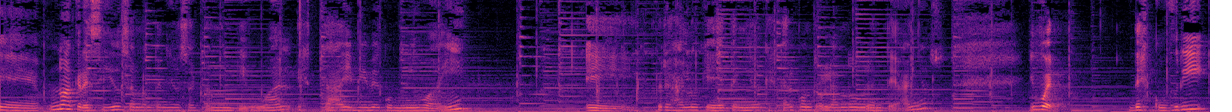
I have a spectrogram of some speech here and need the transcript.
Eh, no ha crecido, se ha mantenido exactamente igual, está y vive conmigo ahí. Eh, pero es algo que he tenido que estar controlando durante años. Y bueno, descubrí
